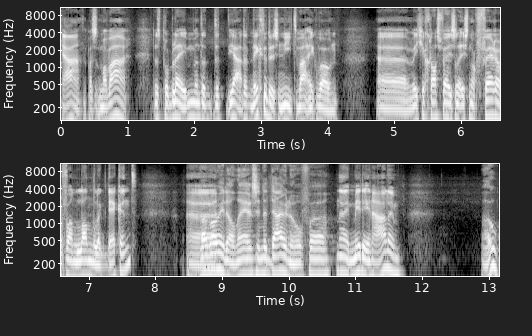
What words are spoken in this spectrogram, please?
Ja, was het maar waar. Dat is het probleem. Want dat, dat, ja, dat ligt er dus niet waar ik woon. Eh, weet je, glasvezel is nog verre van landelijk dekkend. Eh, Waar woon je dan? Ergens in de duinen? Of, eh, Nee, midden in Haarlem. Oh,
